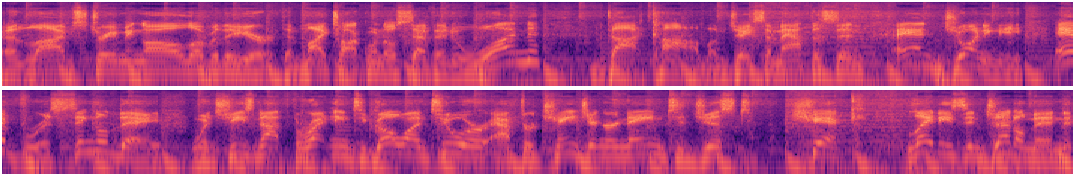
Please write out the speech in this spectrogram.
and live streaming all over the earth at MyTalk1071.com. I'm Jason Matheson, and joining me every single day when she's not threatening to go on tour after changing her name to just Chick, ladies and gentlemen,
